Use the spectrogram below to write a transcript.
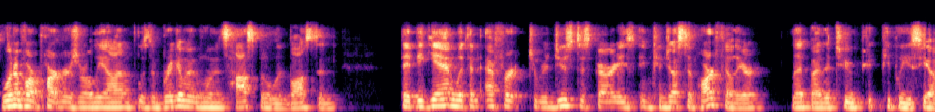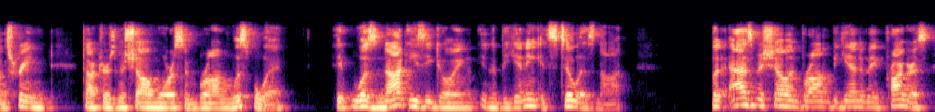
One of our partners early on was the Brigham and Women's Hospital in Boston. They began with an effort to reduce disparities in congestive heart failure, led by the two people you see on screen, Doctors Michelle Morse and Bram Wispelwey. It was not easy going in the beginning. It still is not. But as Michelle and Bram began to make progress,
